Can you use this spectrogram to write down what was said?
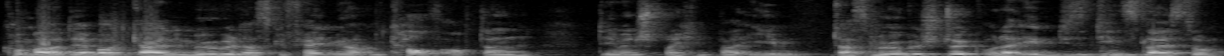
guck mal, der baut geile Möbel, das gefällt mir und kaufe auch dann dementsprechend bei ihm das Möbelstück oder eben diese Dienstleistung,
